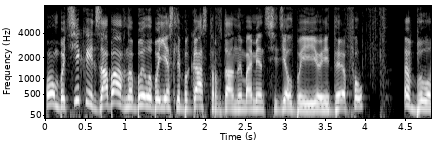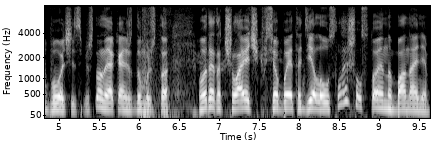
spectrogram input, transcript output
Бомба тикает. Забавно было бы, если бы Гастер в данный момент сидел бы ее и дефл. было бы очень смешно. Но я, конечно, думаю, что вот этот человечек все бы это дело услышал, стоя на банане.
